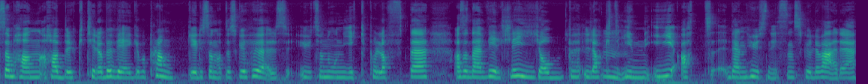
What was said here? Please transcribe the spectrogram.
Som han har brukt til å bevege på planker, sånn at det skulle høres ut som noen gikk på loftet. Altså, det er virkelig jobb lagt inn i at den husnissen skulle være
